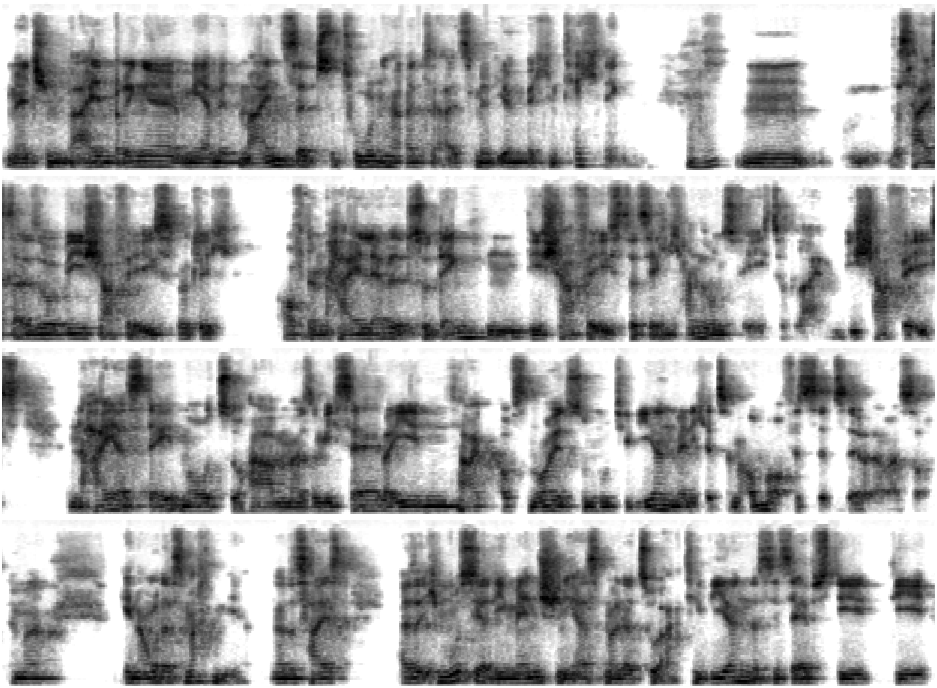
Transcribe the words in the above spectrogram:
Menschen beibringe, mehr mit Mindset zu tun hat, als mit irgendwelchen Techniken. Mhm. Mm, das heißt also, wie schaffe ich es wirklich auf einem High-Level zu denken? Wie schaffe ich es tatsächlich handlungsfähig zu bleiben? Wie schaffe ich es, einen Higher State Mode zu haben? Also mich selber jeden Tag aufs Neue zu motivieren, wenn ich jetzt im Homeoffice sitze oder was auch immer. Genau das machen wir. Das heißt, also ich muss ja die Menschen erstmal dazu aktivieren, dass sie selbst die, die,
